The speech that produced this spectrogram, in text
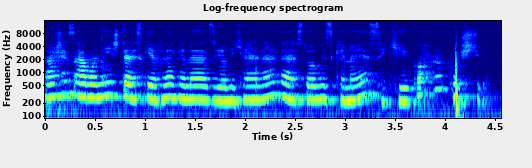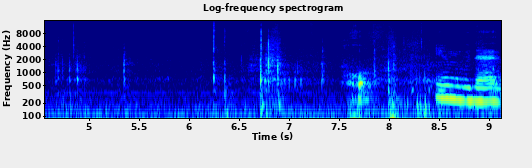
دانش زبانیش دست گرفتن کنار از یاری کردن دست آویز کنایه سکیگاه و پشتی خب این بود از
